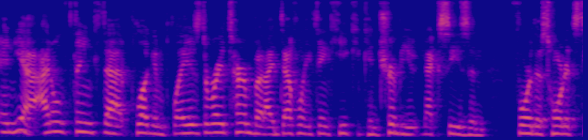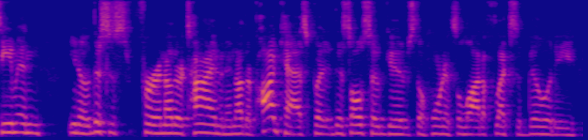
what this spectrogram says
And yeah, I don't think that plug and play is the right term, but I definitely think he can contribute next season for this Hornets team. And, you know, this is for another time and another podcast, but this also gives the Hornets a lot of flexibility,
